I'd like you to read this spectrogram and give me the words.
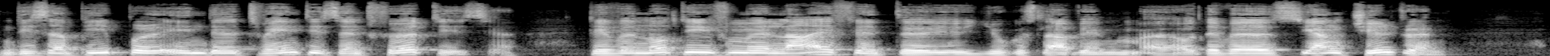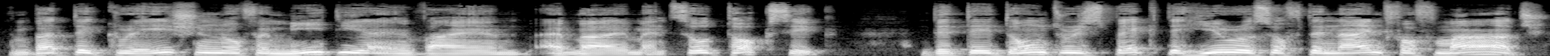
these are people in their 20s and 30s. Yeah? They were not even alive at the Yugoslavian, uh, they were young children. But the creation of a media environment, so toxic that they don't respect the heroes of the 9th of March.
